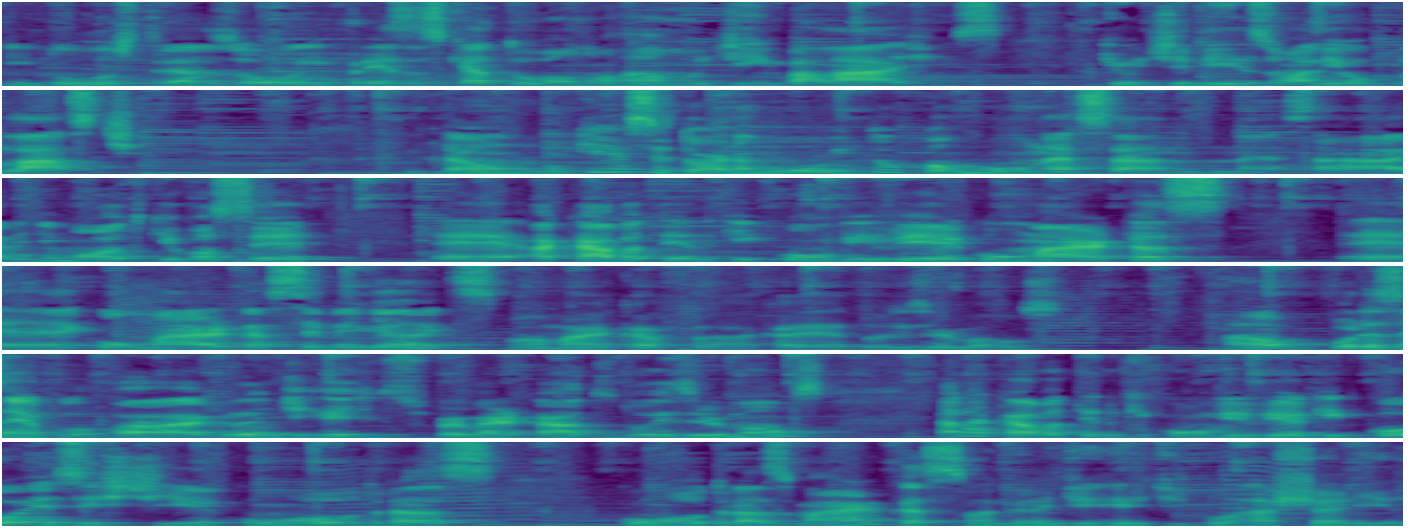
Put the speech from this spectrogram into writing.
indústrias ou empresas que atuam no ramo de embalagens que utilizam ali o plástico. Então, uhum. o que se torna muito comum nessa, nessa área, de modo que você é, acaba tendo que conviver com marcas é, com marcas semelhantes. Uma marca fraca é dois irmãos. Ah, por exemplo, a grande rede de supermercados Dois Irmãos, ela acaba tendo que conviver, que coexistir com outras com outras marcas. Uma grande rede de borracharia.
